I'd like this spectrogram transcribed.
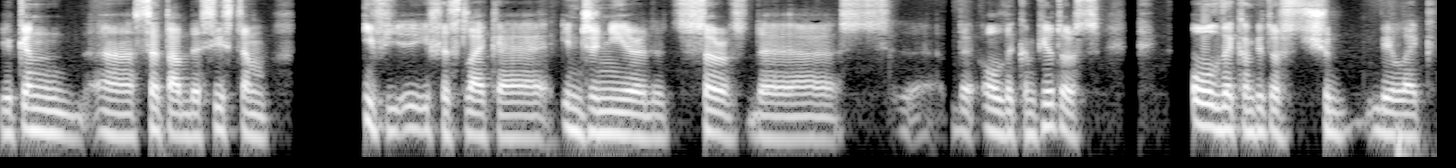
You can uh, set up the system if if it's like a engineer that serves the, the all the computers all the computers should be like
